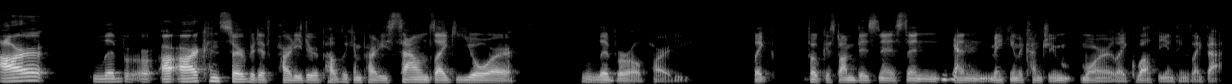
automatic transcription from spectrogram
Our liberal, our, our conservative party, the Republican Party, sounds like your liberal party, like focused on business and Yeah. and making the country more like wealthy and things like that.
